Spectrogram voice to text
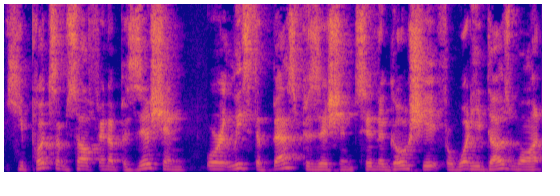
he puts himself in a position, or at least the best position, to negotiate for what he does want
